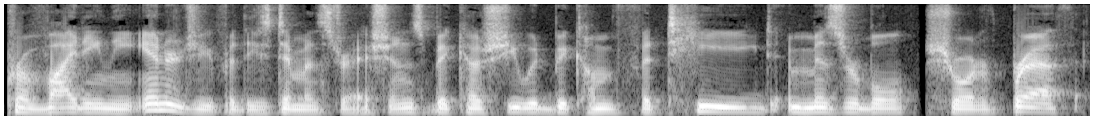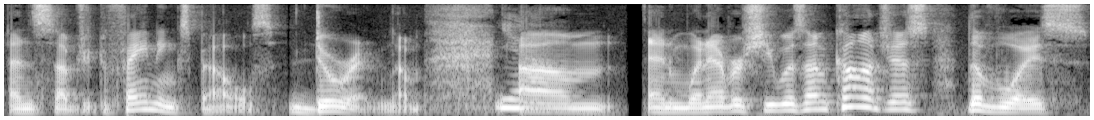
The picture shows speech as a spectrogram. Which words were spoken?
providing the energy for these demonstrations because she would become fatigued, miserable, short of breath, and subject to fainting spells during them. Yeah. Um, and whenever she was unconscious, the voice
